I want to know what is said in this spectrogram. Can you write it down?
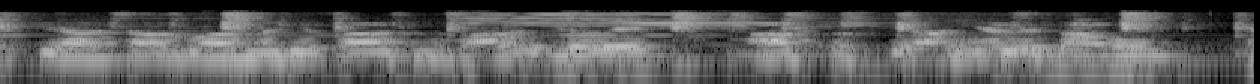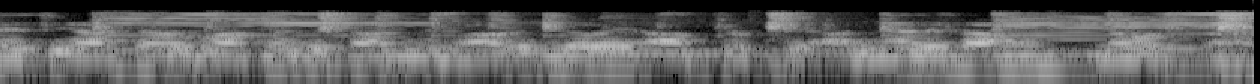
ऐसी आशा और प्रार्थना के साथ में भारत दवे आप सबसे आज्ञा लेता हूँ। ऐसी आशा और प्रार्थना के साथ में भारत दवे आप सबसे आज्ञा लेता हूँ। नमस्कार।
